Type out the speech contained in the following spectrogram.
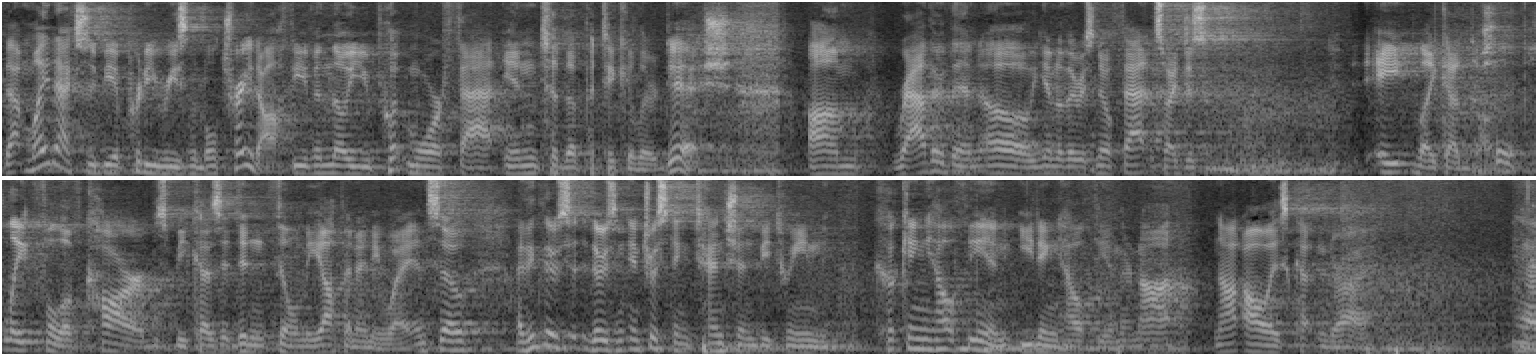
that might actually be a pretty reasonable trade off, even though you put more fat into the particular dish. Um, rather than, oh, you know, there was no fat, so I just ate like a whole plate full of carbs because it didn't fill me up in any way. And so I think there's there's an interesting tension between cooking healthy and eating healthy, and they're not not always cut and dry. Yeah,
